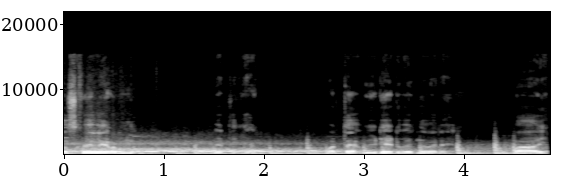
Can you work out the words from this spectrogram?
സബ്സ്ക്രൈബ് ചെയ്യണമെന്ന് അഭ്യർത്ഥിക്കുകയാണ്. അടുത്ത വീഡിയോ ആയിട്ട് വരുന്നവരെ ബായ്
